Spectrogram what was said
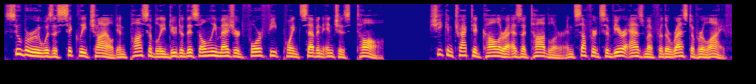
Soubirous was a sickly child and possibly due to this only measured 4 feet 7 inches, tall. She contracted cholera as a toddler and suffered severe asthma for the rest of her life.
